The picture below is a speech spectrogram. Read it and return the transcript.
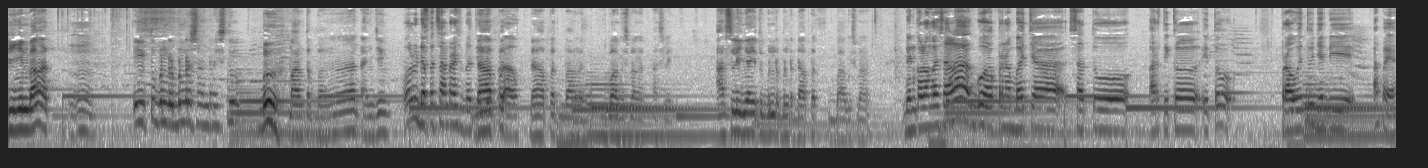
dingin banget. Mm-mm. Itu bener-bener sunrise tuh, buh mantep banget anjing. Oh lu dapat sunrise berarti Dapet, dapet banget, bagus banget asli. Aslinya itu bener-bener dapet, bagus banget. Dan kalau nggak salah gua pernah baca satu artikel itu perahu itu jadi apa ya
